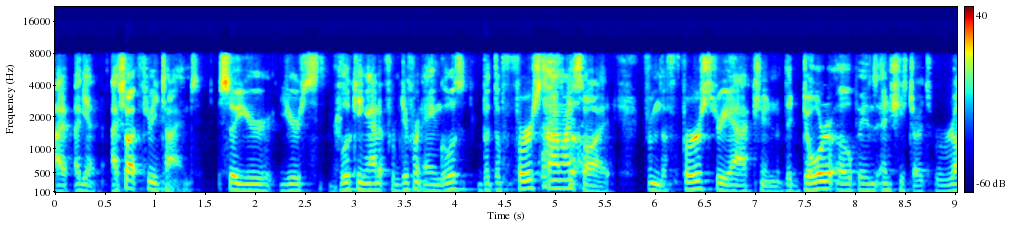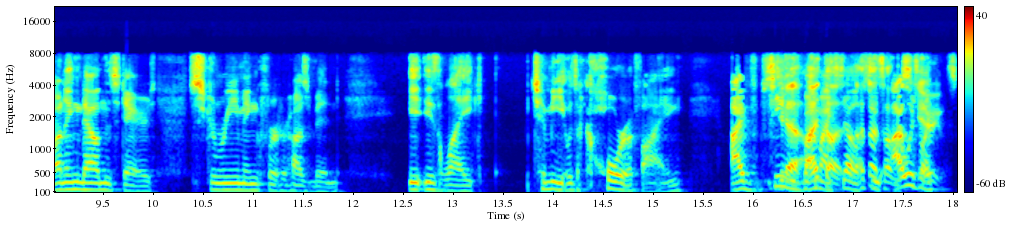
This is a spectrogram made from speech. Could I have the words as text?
I again I saw it three times, so you're you're looking at it from different angles. But the first time I saw it, from the first reaction, the door opens and she starts running down the stairs, screaming for her husband. It is like, to me, it was like horrifying. I've seen it by I myself. I thought so I was like, was.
